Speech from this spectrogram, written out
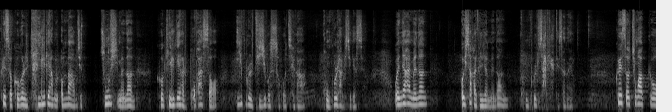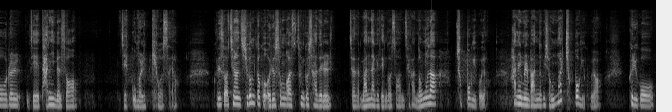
그래서 그걸 길게 하면 엄마 아버지 주무시면은 그 길게 하를 뽑아서 이불을 뒤집어 쓰고 제가 공부를 하기 시작했어요. 왜냐하면은 의사가 되려면은 공부를 잘해야 되잖아요. 그래서 중학교를 이제 다니면서 제 꿈을 키웠어요. 그래서 저는 지금도 그 어려 선교사들을 만나게 된 것은 제가 너무나 축복이고요. 하나님을 만나는 것이 정말 축복이고요. 그리고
